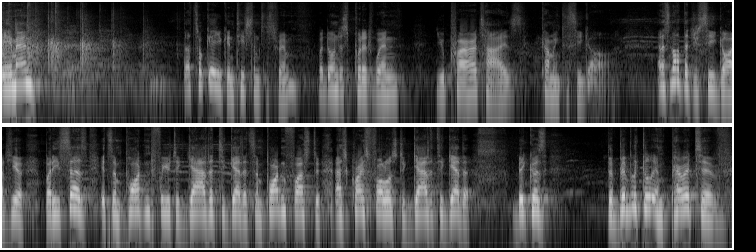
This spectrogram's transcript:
Amen. That's okay, you can teach them to swim, but don't just put it when you prioritize coming to see God. And it's not that you see God here, but He says it's important for you to gather together. It's important for us to, as Christ follows, to gather together. Because the biblical imperative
